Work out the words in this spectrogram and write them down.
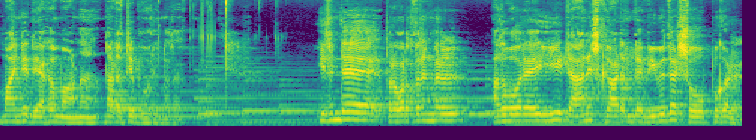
മാന്യദേഹമാണ് നടത്തിപ്പോരുന്നത്. ഇതിന്റെ പ്രവർത്തനങ്ങൾ അതുപോലെ ഈ ഡാനിഷ് ഗാർഡന്റെ വിവിധ ഷോപ്പുകൾ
